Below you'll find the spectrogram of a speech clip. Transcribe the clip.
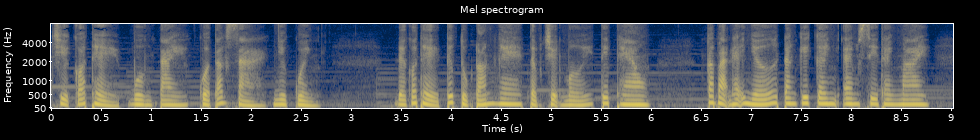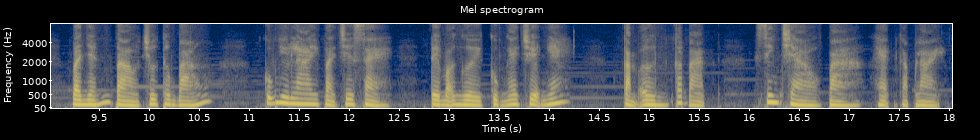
Chỉ có thể buông tay của tác giả Như Quỳnh. Để có thể tiếp tục đón nghe tập truyện mới tiếp theo, các bạn hãy nhớ đăng ký kênh MC Thanh Mai và nhấn vào chuông thông báo, cũng như like và chia sẻ để mọi người cùng nghe chuyện nhé. Cảm ơn các bạn. Xin chào và hẹn gặp lại.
